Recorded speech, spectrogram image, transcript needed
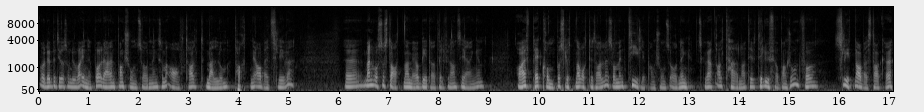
og Det betyr som du var inne på, det er en pensjonsordning som er avtalt mellom partene i arbeidslivet Eh, men også staten er med og bidrar til finansieringen. AFP kom på slutten av 80-tallet som en tidligpensjonsordning. Det skulle være et alternativ til uførepensjon for slitne arbeidstakere.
